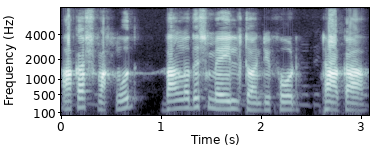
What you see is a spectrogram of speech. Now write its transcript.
Akash Mahmud, Bangladesh mail twenty Dhaka.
